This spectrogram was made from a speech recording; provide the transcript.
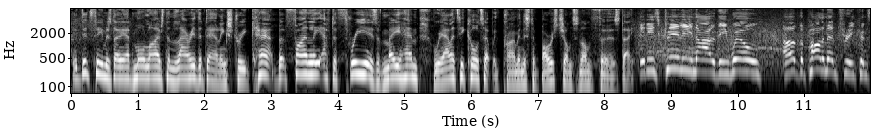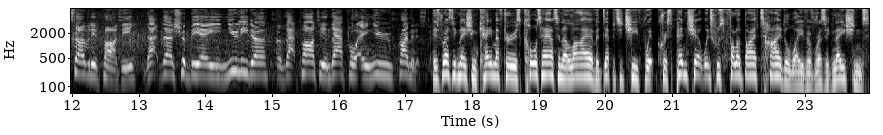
It did seem as though he had more lives than Larry the Downing Street cat, but finally, after three years of mayhem, reality caught up with Prime Minister Boris Johnson on Thursday. It is clearly now the will of the Parliamentary Conservative Party that there should be a new leader of that party and therefore a new Prime Minister. His resignation came after he was caught out in a lie over Deputy Chief Whip Chris Pincher, which was followed by a tidal wave of resignations,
